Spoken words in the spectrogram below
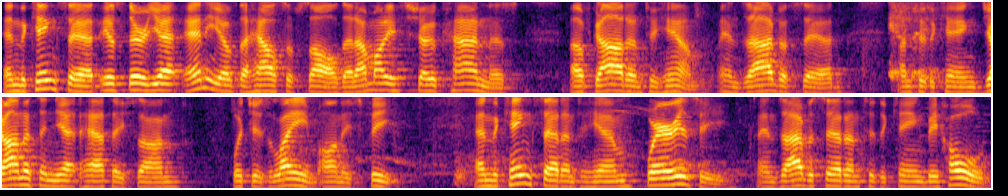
And the king said, Is there yet any of the house of Saul that I might show kindness of God unto him? And Ziba said unto the king, Jonathan yet hath a son, which is lame on his feet. And the king said unto him, Where is he? And Ziba said unto the king, Behold,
